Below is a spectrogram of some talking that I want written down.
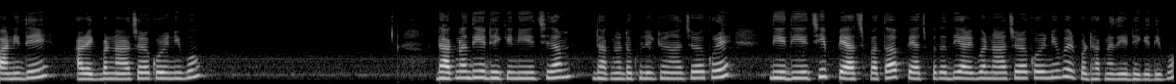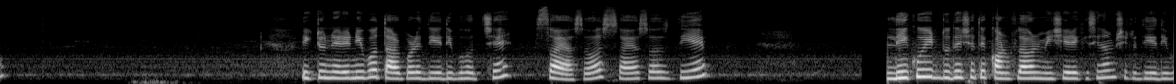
পানি দিয়ে আরেকবার নাড়াচাড়া করে নিব। ঢাকনা দিয়ে ঢেকে নিয়েছিলাম। ঢাকনাটা খুলে একটু নাড়াচাড়া করে দিয়ে দিয়েছি পেঁয়াজ পাতা। পেঁয়াজ পাতা দিয়ে আরেকবার নাড়াচাড়া করে নিব, এরপর ঢাকনা দিয়ে ঢেকে দিব। একটু নেড়ে নিব, তারপরে দিয়ে দিব হচ্ছে সয়া সস। সয়া সস দিয়ে লিকুইড দুধের সাথে কর্নফ্লাওয়ার মিশিয়ে রেখেছিলাম, সেটা দিয়ে দিব।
